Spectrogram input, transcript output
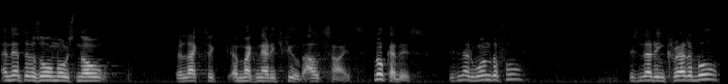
and that there's almost no electric, uh, magnetic field outside. Look at this. Isn't that wonderful? Isn't that incredible?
